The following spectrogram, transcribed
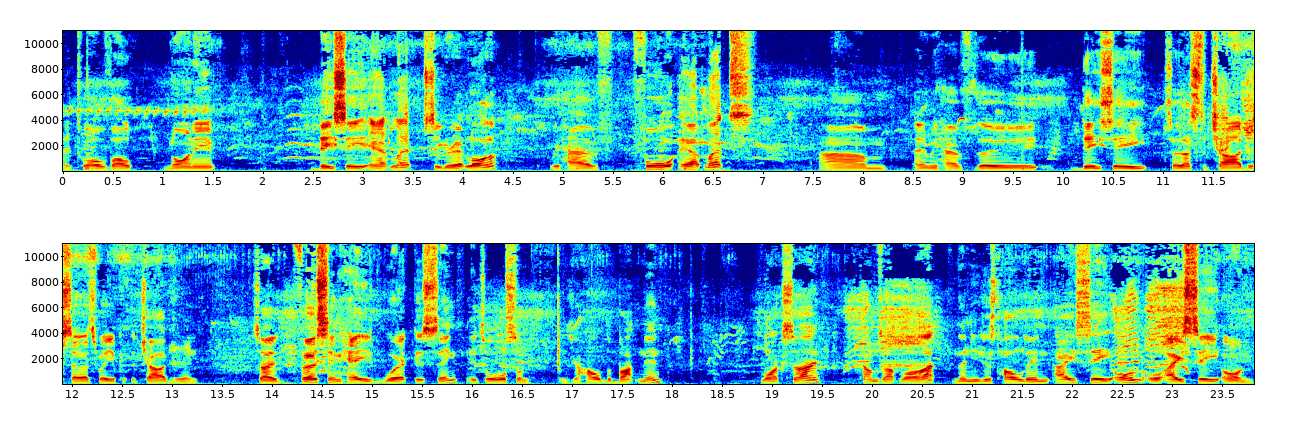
a 12 volt, 9 amp DC outlet, cigarette lighter. We have four outlets um, and we have the DC so that's the charger so that's where you put the charger in. So first thing how you work this thing it's awesome. Is you hold the button in like so comes up like that and then you just hold in AC on or AC on.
